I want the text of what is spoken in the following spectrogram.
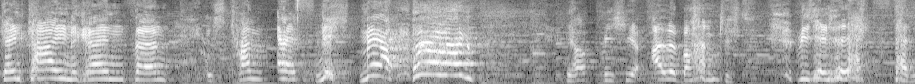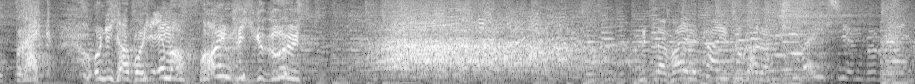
kennt keine Grenzen. Ich kann es nicht mehr hören. Ihr habt mich hier alle behandelt wie den letzten Dreck. Und ich habe euch immer freundlich gegrüßt. Mittlerweile kann ich sogar das Schwänzchen bewegen.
